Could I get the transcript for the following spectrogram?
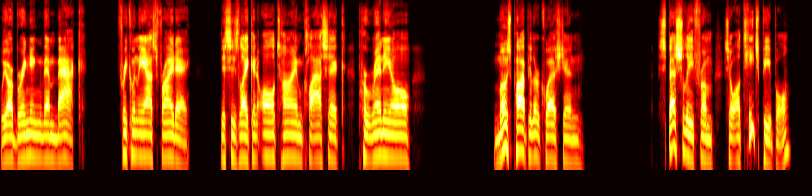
We are bringing them back. Frequently Asked Friday. This is like an all time classic, perennial, most popular question, especially from. So I'll teach people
